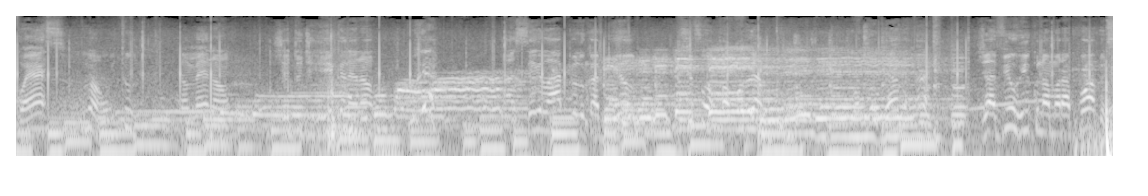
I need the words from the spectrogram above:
Conhece? Não, e tu? Também não. Jeito de rica, né não? Por quê? Ah, sei lá, pelo cabelo. Se for, qual o problema? Tá problema? Né? Já viu rico namorar pobre?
